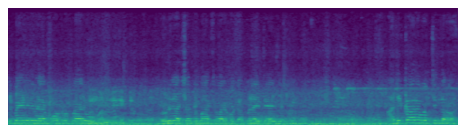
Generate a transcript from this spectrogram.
ఎనభై ఎనిమిది వేల కోట్ల రూపాయలు రెండు లక్షల రూపాయల వరకు డబ్బులు అయితే చెప్పి అధికారం వచ్చిన తర్వాత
